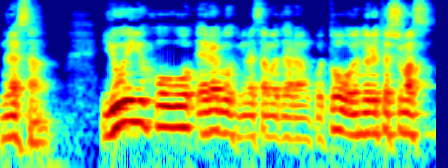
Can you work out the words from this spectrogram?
皆さん、良い方を選ぶ皆様であらんことをお祈りいたします。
